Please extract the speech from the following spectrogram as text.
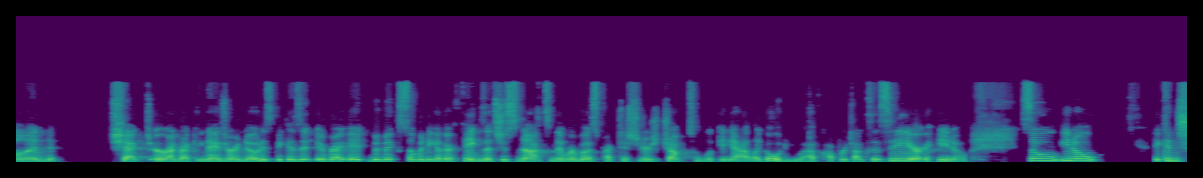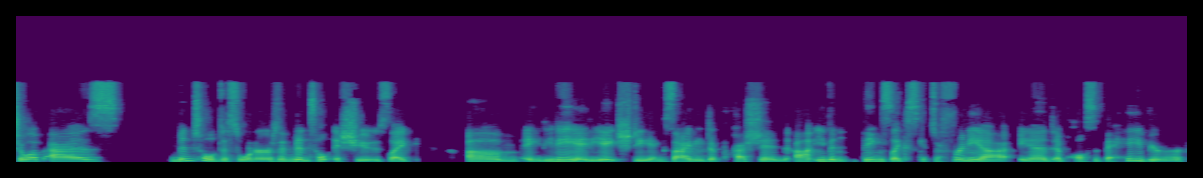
unchecked or unrecognized or unnoticed because it, it, it mimics so many other things. It's just not something where most practitioners jump to looking at like, oh, do you have copper toxicity? Or, you know, so, you know, it can show up as mental disorders and mental issues like um, ADD, ADHD, anxiety, depression, uh, even things like schizophrenia and impulsive behavior.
